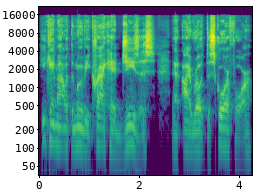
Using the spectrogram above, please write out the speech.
he came out with the movie Crackhead Jesus that I wrote the score for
